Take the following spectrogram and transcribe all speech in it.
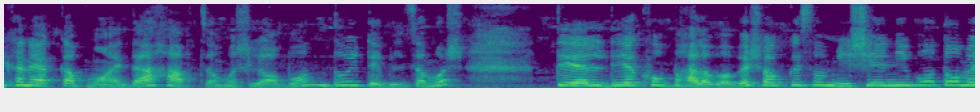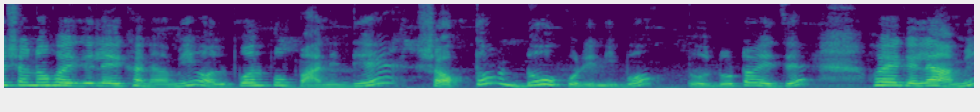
এখানে এক কাপ ময়দা, হাফ চামচ লবণ, দুই টেবিল চামচ তেল দিয়ে খুব ভালোভাবে সব কিছু মিশিয়ে নিব। তো মেশানো হয়ে গেলে এখানে আমি অল্প অল্প পানি দিয়ে শক্ত ডো করে নিব। তো ডোটা এই যে হয়ে গেলে আমি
